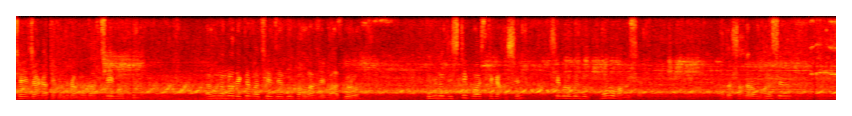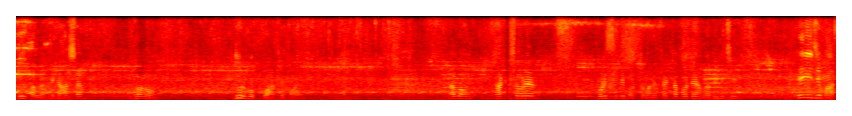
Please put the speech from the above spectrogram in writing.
সেই জায়গাতে কিন্তু আমরা যাচ্ছি এই মুহূর্তে। এবং আমরা দেখতে পাচ্ছি যে দূরপাল্লার যে বাসগুলো, বিভিন্ন ডিস্ট্রিক্ট ওয়াইজ থেকে আসে, সেগুলো কিন্তু ঘন মানুষের অর্থাৎ সাধারণ মানুষের দূরপাল্লার থেকে আসা ঘন দুর্ভোগ পোয়াতে হয়। এবং ঢাকা শহরের পরিস্থিতি বর্তমানে প্রেক্ষাপটে আমরা দেখেছি, এই যে বাস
